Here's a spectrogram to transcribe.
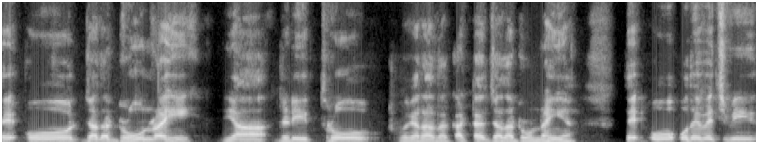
ਤੇ ਉਹ ਜ਼ਿਆਦਾ ਡਰੋਨ ਰਾਹੀਂ ਜਾਂ ਜਿਹੜੀ ਥਰੋ ਵਗੈਰਾ ਦਾ ਘੱਟ ਹੈ, ਜ਼ਿਆਦਾ ਡਰੋਨ ਨਹੀਂ ਹੈ, ਤੇ ਉਹ ਉਹਦੇ ਵਿੱਚ ਵੀ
